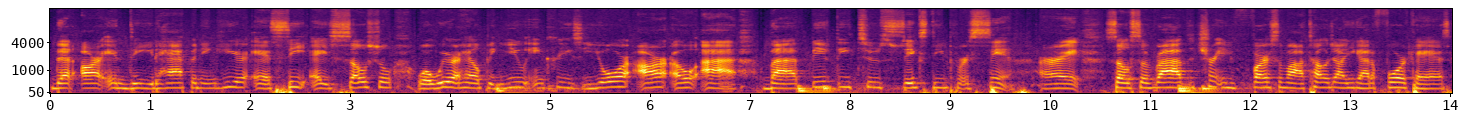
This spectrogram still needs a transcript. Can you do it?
that are indeed happening here at CH Social, where we are helping you increase your ROI by 50 to 60 percent. All right. So survive Drive the trend, first of all, I told y'all you got to forecast.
